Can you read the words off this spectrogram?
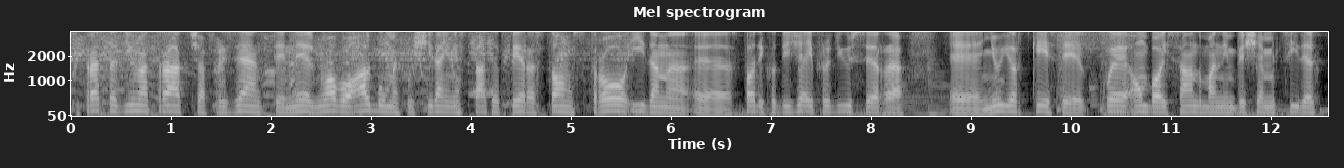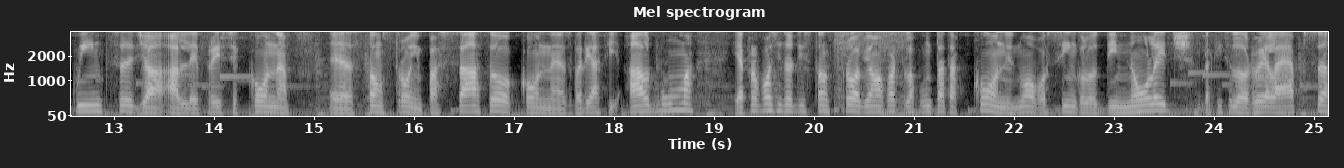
Si tratta di una traccia presente nel nuovo album che uscirà in estate per Stone Straw. Idan, eh, storico DJ producer eh, newyorkese, poi Homeboy Sandman invece MC del Queens, già alle prese con eh, Stone Straw in passato, con eh, svariati album. E a proposito di Stone Straw abbiamo aperto la puntata con il nuovo singolo di Knowledge dal titolo Relapse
